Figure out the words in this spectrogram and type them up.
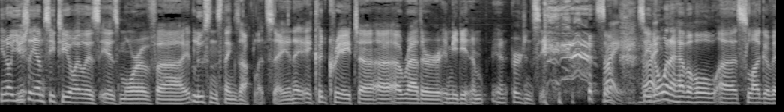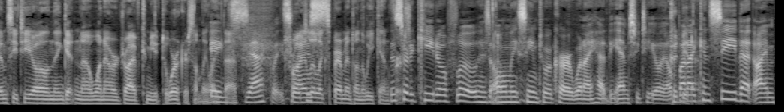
you know, usually MCT oil is is more of uh, it loosens things up, let's say, and it, it could create a, a, rather immediate um, urgency. so, Right, So you don't want to have a whole uh, slug of MCT oil and then get in a one hour drive commute to work or something like that. Exactly. So Try it a little experiment on the weekend This first. sort of keto flu has only seemed to occur when I had the MCT oil, Could but I can see that I'm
